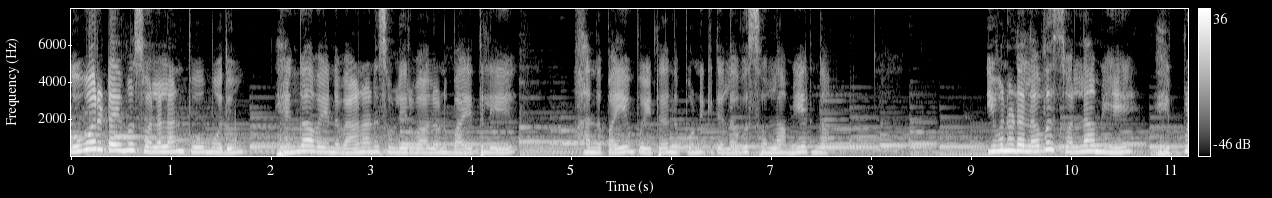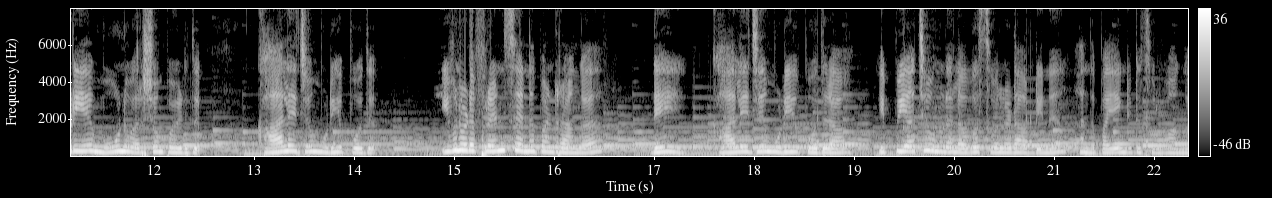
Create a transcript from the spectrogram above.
ஒவ்வொரு டைமும் சொல்லலான்னு போகும்போதும் எங்கே அவள் என்னை வேணான்னு சொல்லிடுவாளோன்னு பயத்திலேயே அந்த பையன் போயிட்டு அந்த பொண்ணுக்கிட்ட லவ் சொல்லாமே இருந்தான். இவனோட லவ் சொல்லாமையே இப்படியே மூணு வருஷம் போயிடுது. காலேஜும் முடிய போகுது. இவனோட ஃப்ரெண்ட்ஸ் என்ன பண்ணுறாங்க டேய் காலேஜே முடிய போகுதுடா இப்பயாச்சும் உன்னோட லவ்வை சொல்லடா அப்படின்னு அந்த பையன்கிட்ட சொல்லுவாங்க.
